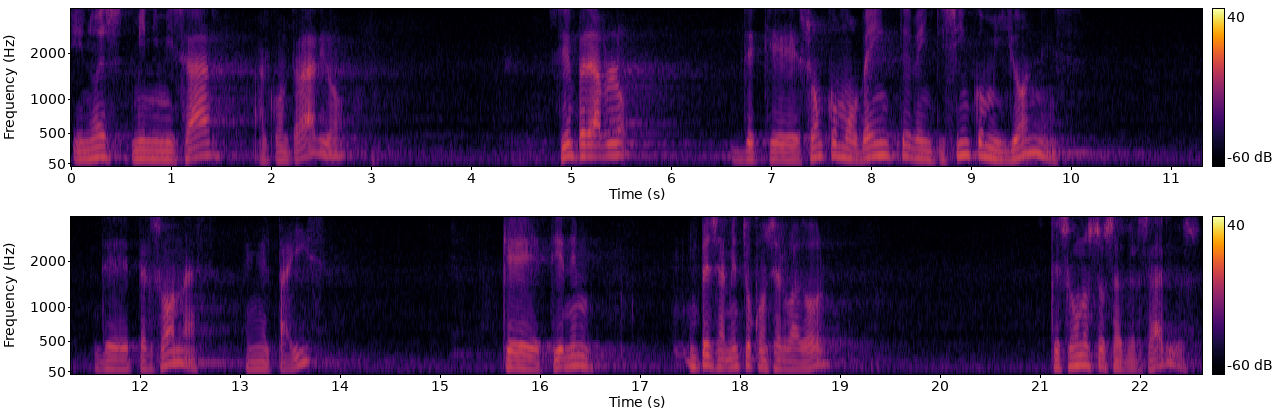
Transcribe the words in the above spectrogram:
y no es minimizar, al contrario, siempre hablo de que son como 20, 25 millones de personas en el país que tienen un pensamiento conservador, que son nuestros adversarios,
